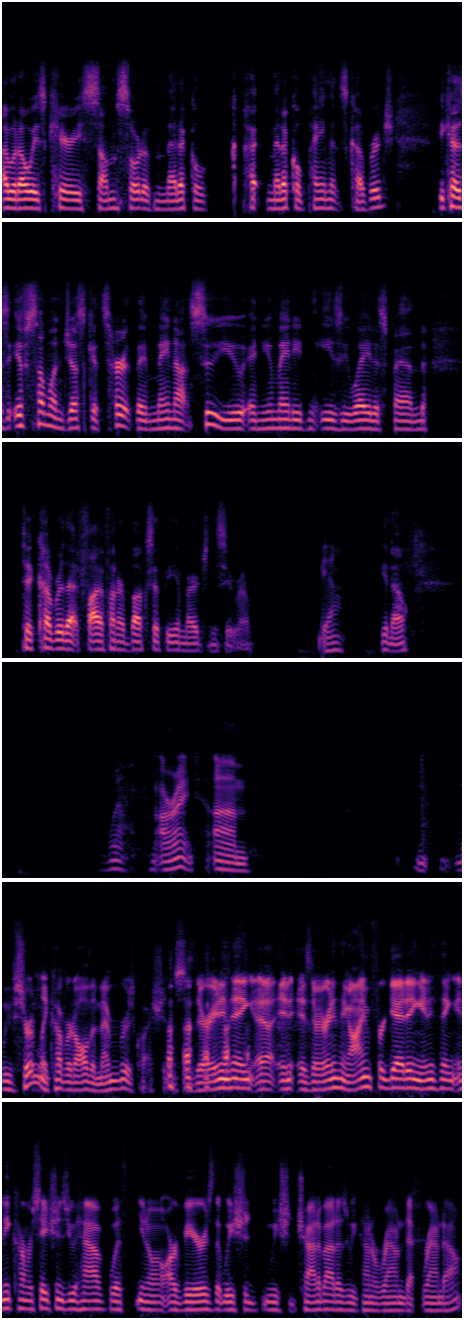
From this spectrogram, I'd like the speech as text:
I would always carry some sort of medical medical payments coverage, because if someone just gets hurt, they may not sue you, and you may need an easy way to spend to cover that 500 bucks at the emergency room. Yeah. You know. Well, all right. Um, we've certainly covered all the members questions. Is there anything uh, is there anything i'm forgetting? Anything any conversations you have with you know our viewers that we should we should chat about as we kind of round round out?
